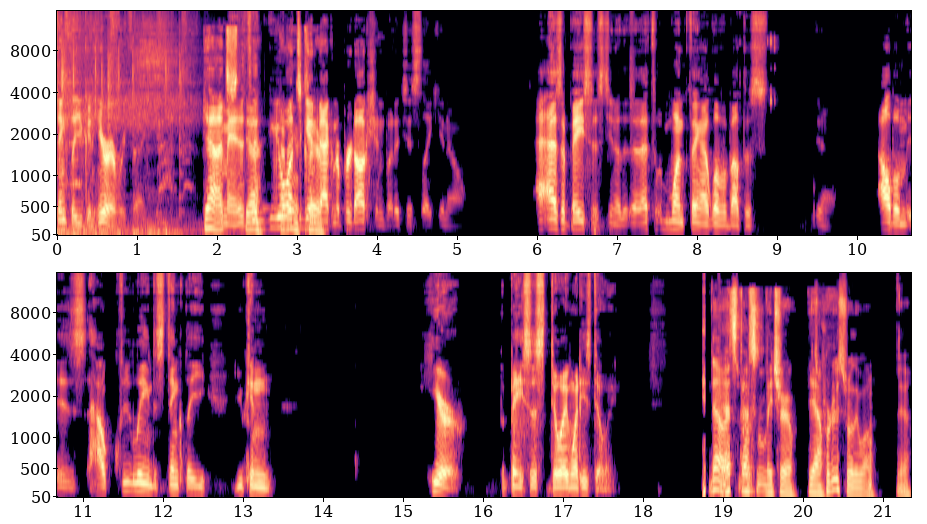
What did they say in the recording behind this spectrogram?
Distinctly you can hear everything. Yeah, I mean, it's, yeah, it, you once everything's again clear. back into production, but it's just like you know, as a bassist, you know, that's one thing I love about this, you know, album is how clearly and distinctly you can hear the bassist doing what he's doing. No, that's it's, definitely true. Yeah, it's produced really well. Yeah. I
